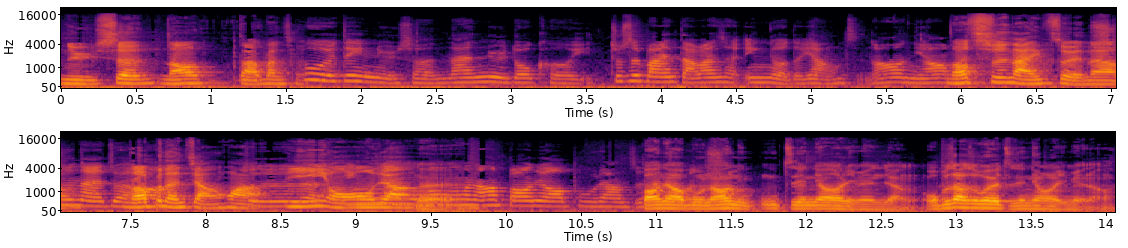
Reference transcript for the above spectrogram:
女生，然后打扮成不，一定女生，男女都可以，就是把你打扮成婴儿的样子，然后你要然后吃奶嘴那样，吃奶嘴，然后不能讲话，嘤嘤哦这样，对，然后包尿布这样子，包尿布，然后你你直接尿到里面这样，我不知道是不是会直接尿到里面啊，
